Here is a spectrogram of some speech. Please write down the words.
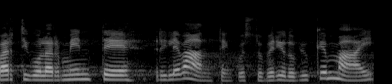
particolarmente rilevante in questo periodo più che mai,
